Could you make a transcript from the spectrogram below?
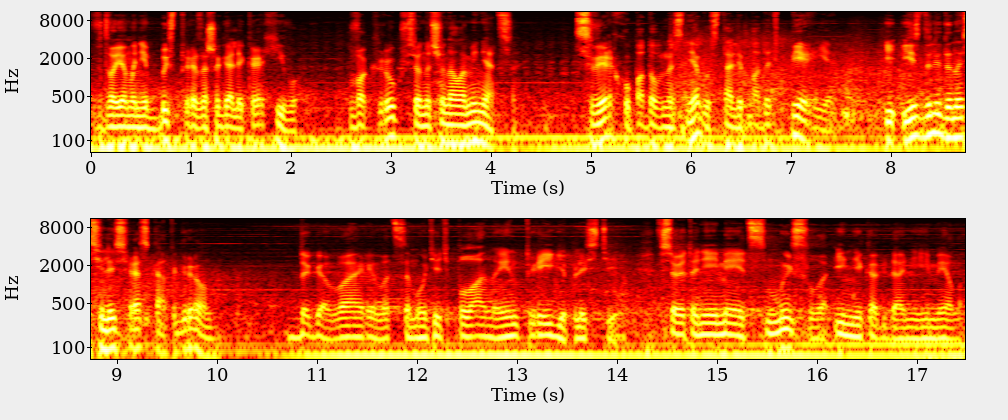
Вдвоем они быстро зашагали к архиву. Вокруг все начинало меняться. Сверху, подобно снегу, стали падать перья, и издали доносились раскаты грома. Договариваться, мутить планы, интриги плести. Все это не имеет смысла и никогда не имело.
